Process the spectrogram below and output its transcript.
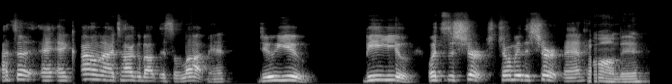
That's a. And and Kyle and I talk about this a lot, man. Do you? Be you. What's the shirt? Show me the shirt, man. Come on, dude.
